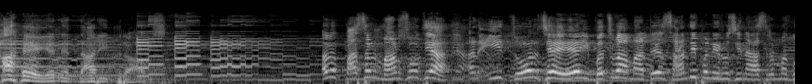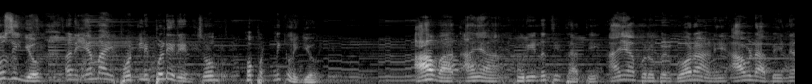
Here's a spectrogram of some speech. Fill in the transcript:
ખાહે, એને દારિદ્ર આવશે. પાછળ માણસો થયા અને એ ચોર છે એ બચવા માટે સાંદીપની ઋષિના આશ્રમમાં ઘૂસી ગયો અને એમાં પોટલી પડી રહી ચોર પોપટ નીકળી ગયો. આ વાત અહીંયા પૂરી નથી થતી. અહીંયા બરોબર ગોરાણી આવડા બેને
